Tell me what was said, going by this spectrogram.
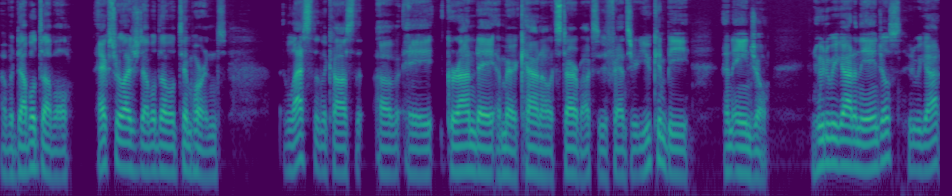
of a double double, extra large double double Tim Hortons, less than the cost of a grande americano at Starbucks. If you're fancier, you can be an angel. And who do we got in the angels? Who do we got?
